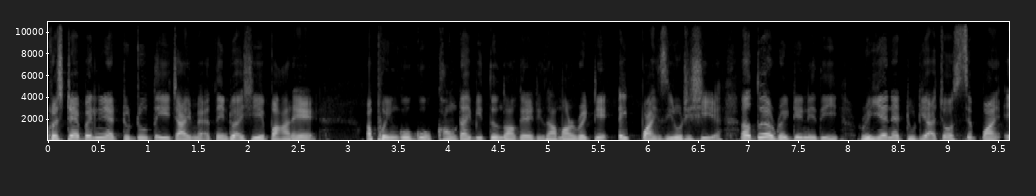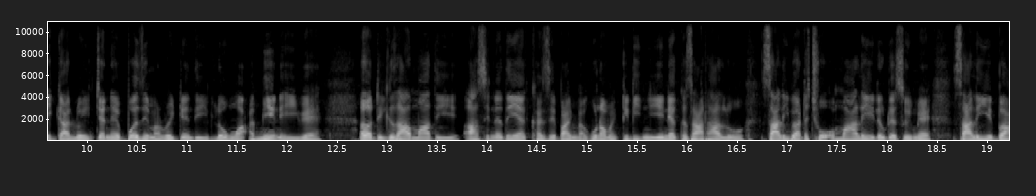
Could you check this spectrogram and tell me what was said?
Crystal Palace နဲ့တူတူတည်ကြရင်မဲ့အသင်းအတွက်အရေးပါတဲ့ အဖွင့်ကိုကိုခေါင်းတိုက်ပြီးသွင်းသွားခဲ့တဲ့ဒီသားမှာ rating 8.0ထိရှိတယ်အဲ့တော့သူရဲ့ rating နေသည် Real နဲ့ဒုတိယအကျော်6.8ကလွှင့်ကျန်တဲ့ပွဲစဉ်မှာ rating သည်လုံးဝအမြင့်နေကြီးပဲအဲ့တော့ဒီကစားမသည် Arsenal တင်းရဲ့ခံစစ်ပိုင်းမှာအခုနောက်မှာတီတီညီနဲ့ကစားထားလို့စာလီဘာတချို့အမားလေးလုပ်တယ်ဆိုပေမဲ့စာလီဘာ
